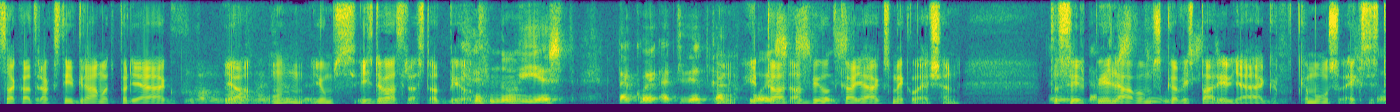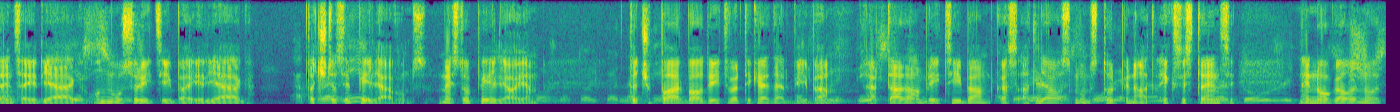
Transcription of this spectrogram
sākāt rakstīt grāmatu par jēgu, jā, un jums izdevās rast atbildi. Nu, ir tāda atbilde kā jēgas meklēšana. Tas ir pieļāvums, ka vispār ir jēga, ka mūsu eksistence ir jēga un mūsu rīcībai ir jēga. Taču tas ir pieļāvums. Mēs to pieļaujam. Taču pārbaudīt var tikai darbībām, ar tādām rīcībām, kas ļaus mums turpināt eksistenci, nenogalinot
